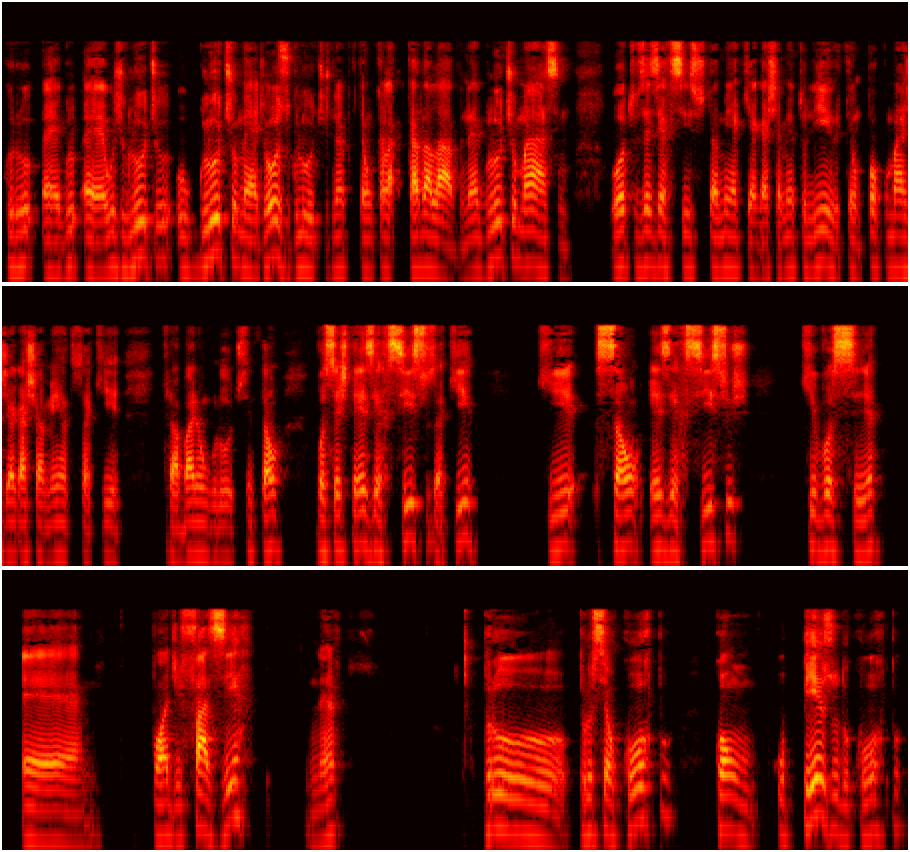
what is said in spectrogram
gru, é, é, os glúteos, o glúteo médio, os glúteos, né? Porque tem um cada lado, né? Glúteo máximo. Outros exercícios também aqui, agachamento livre, tem um pouco mais de agachamentos aqui, trabalham glúteos. Então, vocês têm exercícios aqui que são exercícios que você é, pode fazer né, para o seu corpo, com o peso do corpo,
